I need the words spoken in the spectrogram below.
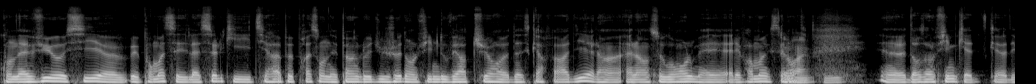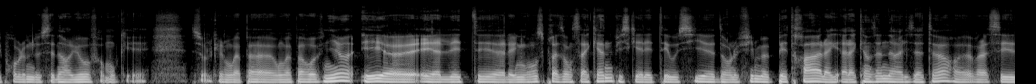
qu'on a vu aussi. et pour moi c'est la seule qui tire à peu près son épingle du jeu dans le film d'ouverture d'Ascar Faradi. Elle a un, elle a un second rôle, mais elle, est vraiment excellente. Euh, dans un film qui a, qui a des problèmes de scénario, enfin bon, qui est- sur lequel on va pas, on va pas revenir. Et, euh, et elle était, elle a une grosse présence à Cannes puisqu'elle était aussi euh, dans le film Petra à la, à la quinzaine des réalisateurs. Euh, voilà, c'est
